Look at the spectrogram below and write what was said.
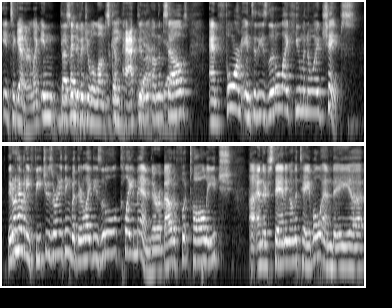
it together, like in these like, individual lumps they- compacted yeah, on themselves and form into these little like humanoid shapes. They don't have any features or anything, but they're like these little clay men. They're about a foot tall each, uh, and they're standing on the table, and they. Uh,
